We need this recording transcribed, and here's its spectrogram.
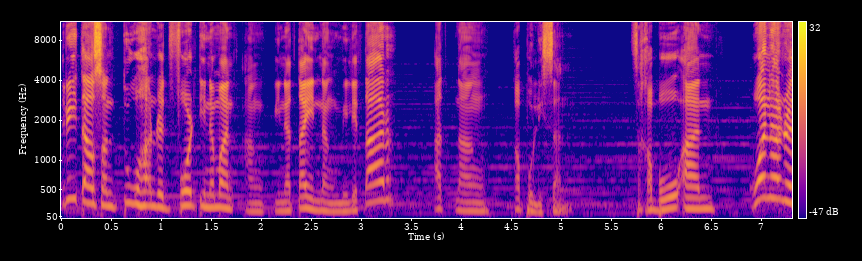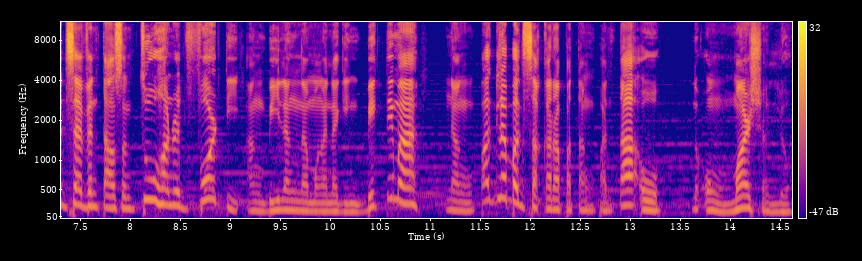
3,240 naman ang pinatay ng militar at ng kapulisan. Sa kabuuan, 107,240 ang bilang ng mga naging biktima ng paglabag sa karapatang pantao noong martial law.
